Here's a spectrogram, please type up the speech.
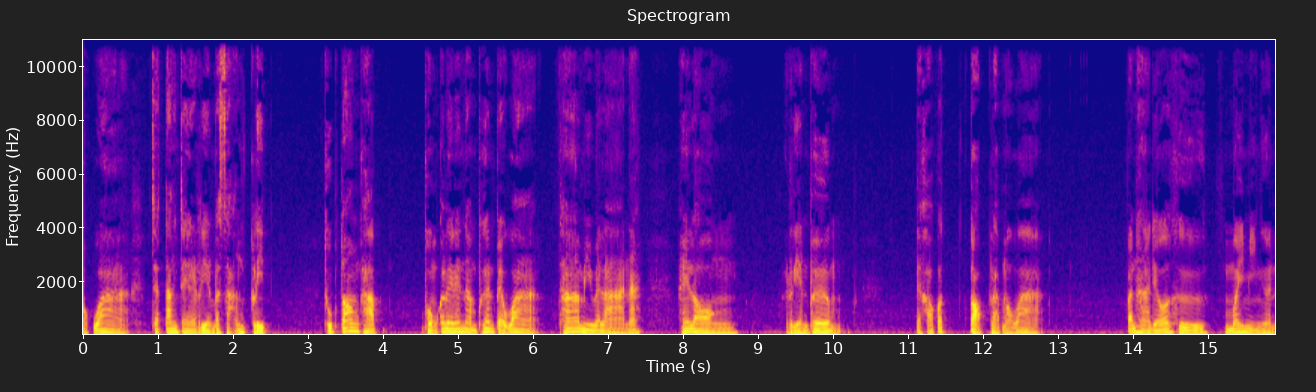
บอกว่า จะตั้งใจเรียนภาษาอังกฤษ ถูกต้องครับ ผมก็เลยแนะนำเพื่อนไปว่า ถ้ามีเวลานะ ให้ลองเรียนเพิ่ม แต่เขาก็ตอบกลับมาว่า ปัญหาเดียวก็คือไม่มีเงิน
